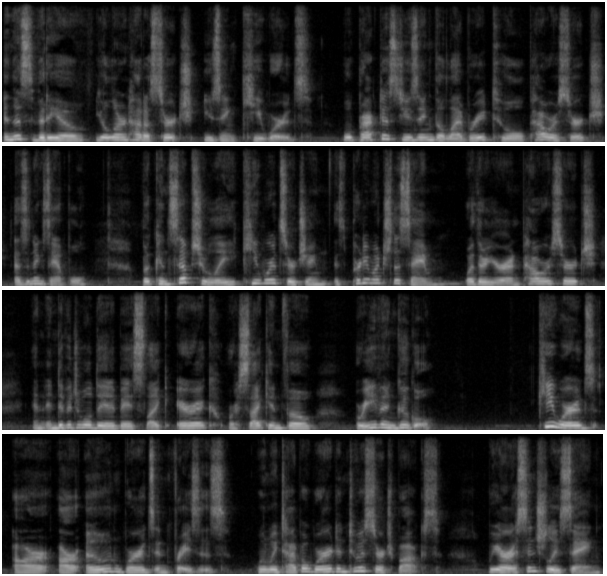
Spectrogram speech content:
In this video, you'll learn how to search using keywords. We'll practice using the library tool PowerSearch as an example, but conceptually, keyword searching is pretty much the same whether you're in PowerSearch, an individual database like ERIC or PsycInfo, or even Google. Keywords are our own words and phrases. When we type a word into a search box, we are essentially saying,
